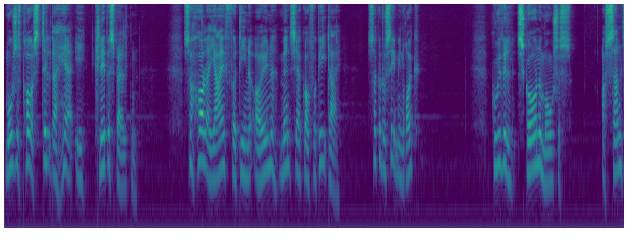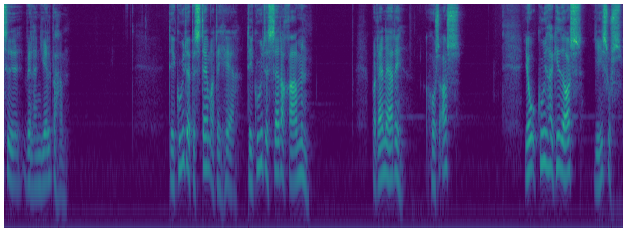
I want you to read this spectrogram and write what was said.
Moses, prøv at stille dig her i klippespalten. Så holder jeg for dine øjne, mens jeg går forbi dig, så kan du se min ryg. Gud vil skåne Moses, og samtidig vil han hjælpe ham. Det er Gud, der bestemmer det her. Det er Gud, der sætter rammen. Hvordan er det hos os? Jo, Gud har givet os Jesus.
